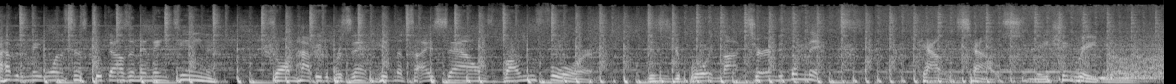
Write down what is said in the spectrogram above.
I haven't made one since 2018, so I'm happy to present Hypnotized Soundz Volume 4. This is your boy Nocturne in the mix. Cali's House Nation Radio.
